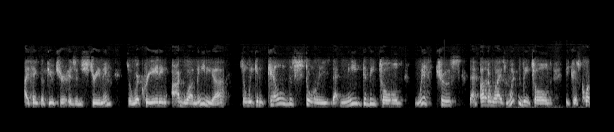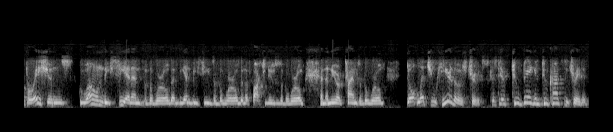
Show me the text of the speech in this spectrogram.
I think the future is in streaming. So we're creating Agua Media so we can tell the stories that need to be told with truths that otherwise wouldn't be told because corporations who own the CNNs of the world and the NBCs of the world and the Fox News of the world and the New York Times of the world don't let you hear those truths because they're too big and too concentrated.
